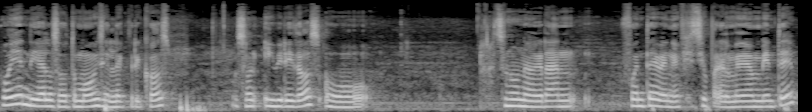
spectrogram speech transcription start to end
Hoy en día los automóviles eléctricos son híbridos o son una gran fuente de beneficio para el medio ambiente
